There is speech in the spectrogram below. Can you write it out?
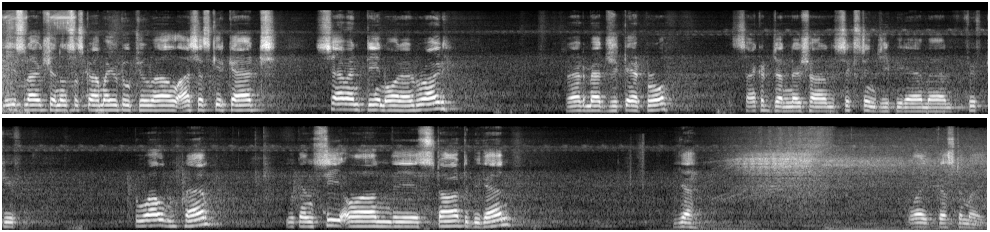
Please like, share, and subscribe my YouTube channel Ashes Cricket 17 on Android. Red Magic 8 Pro, second generation, 16 GB RAM and 50 12 RAM. You can see on the start began. Yeah, like customize.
